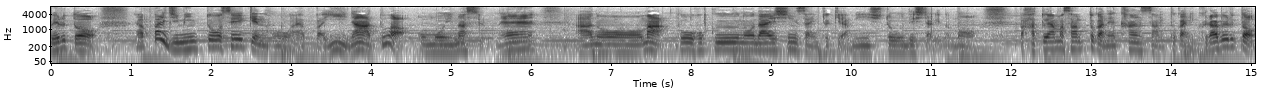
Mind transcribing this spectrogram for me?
べるとやっぱり自民党政権の方がやっぱいいなとは思いますよね。あのまあ東北の大震災の時は民主党でしたけども鳩山さんとかね菅さんとかに比べると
